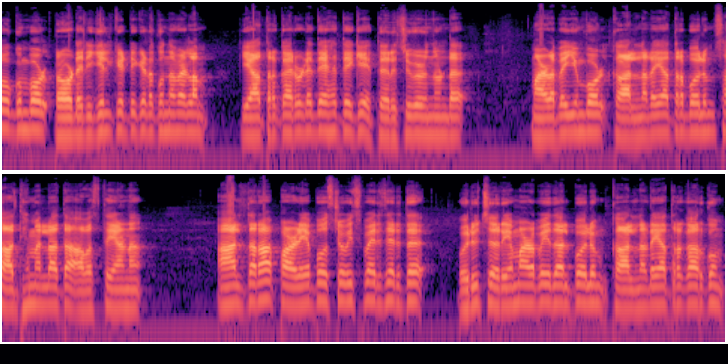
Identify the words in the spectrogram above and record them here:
പോകുമ്പോൾ റോഡരികിൽ കെട്ടിക്കിടക്കുന്ന വെള്ളം യാത്രക്കാരുടെ ദേഹത്തേക്ക് തെറിച്ചു വീഴുന്നുണ്ട്. മഴ പെയ്യുമ്പോൾ കാൽനടയാത്ര പോലും സാധ്യമല്ലാത്ത അവസ്ഥയാണ്. ആൽത്തറ പഴയ പോസ്റ്റ് ഓഫീസ് പരിസരത്ത് ഒരു ചെറിയ മഴ പെയ്താൽ പോലും കാൽനടയാത്രക്കാർക്കും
